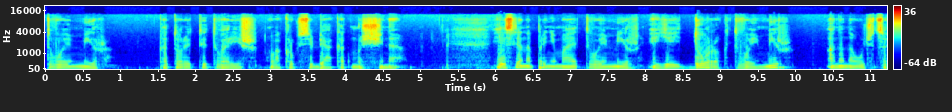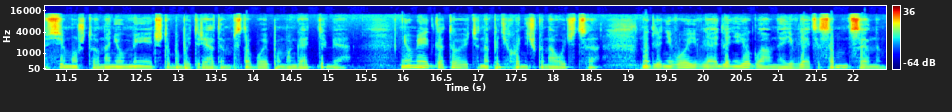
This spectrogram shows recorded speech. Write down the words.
твой мир, который ты творишь вокруг себя, как мужчина. Если она принимает твой мир, и ей дорог твой мир, она научится всему, что она не умеет, чтобы быть рядом с тобой и помогать тебе. Не умеет готовить, она потихонечку научится. Но для него явля... для нее главное является самым ценным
